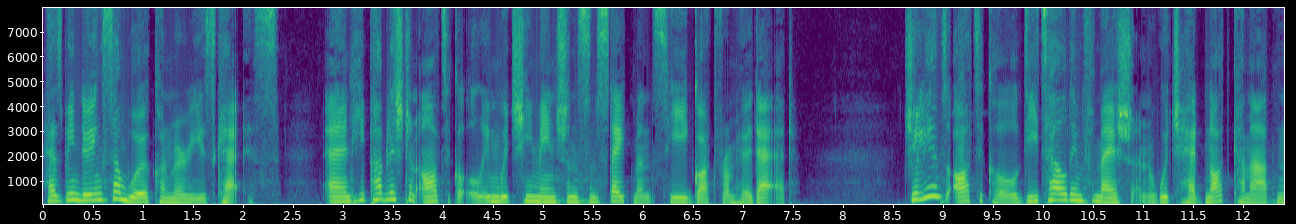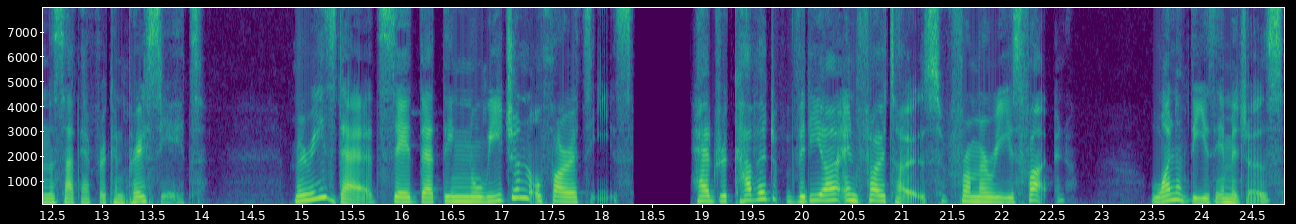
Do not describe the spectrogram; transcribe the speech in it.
has been doing some work on Marie's case, and he published an article in which he mentioned some statements he got from her dad. Julian's article detailed information which had not come out in the South African press yet. Marie's dad said that the Norwegian authorities had recovered video and photos from Marie's phone. One of these images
